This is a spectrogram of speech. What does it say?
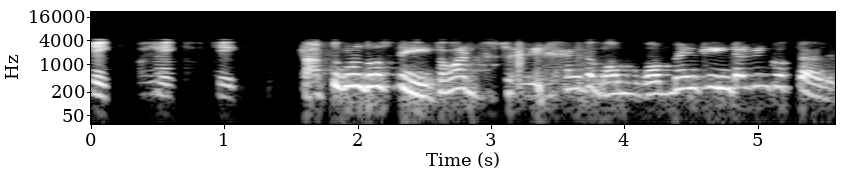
ঠিক ঠিক ঠিক। তার তো কোনো দোষ নেই। তোমার এখানে তো গভর্নমেন্টকে ইন্টারভিউ করতে হবে।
